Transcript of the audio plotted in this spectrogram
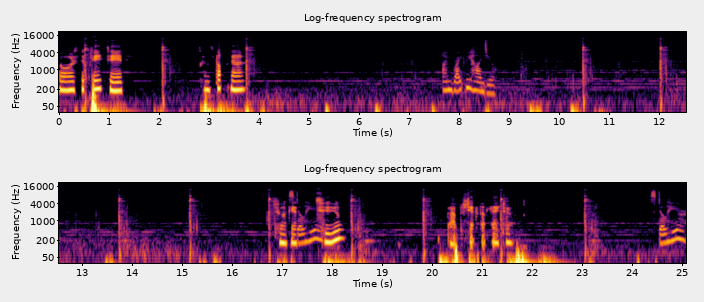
Doors depleted. Can stop now. I'm right behind you. Do I get Still here. two? I have to check that later. Still here.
